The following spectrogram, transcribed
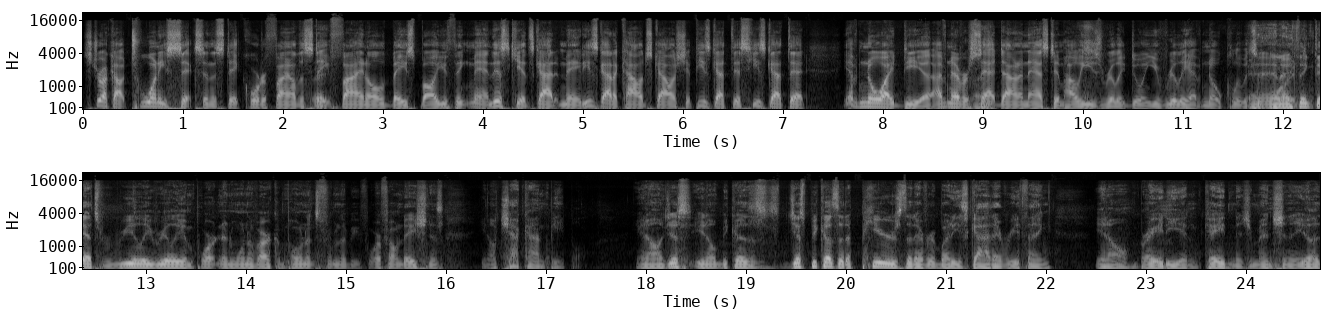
struck out 26 in the state quarterfinal, the state right. final, baseball. You think, man, this kid's got it made. He's got a college scholarship. He's got this. He's got that. You have no idea. I've never right. sat down and asked him how he's really doing. You really have no clue. It's and, and I think that's really, really important. And one of our components from the B4 Foundation is, you know, check on people. You know, just you know, because just because it appears that everybody's got everything – you know Brady and Caden, as you mentioned. You know,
